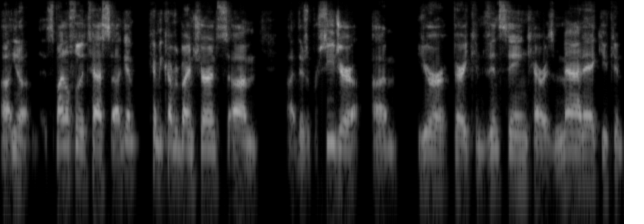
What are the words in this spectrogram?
Uh, you know, spinal fluid tests uh, again can be covered by insurance. Um, uh, there's a procedure. Um, you're very convincing, charismatic. You can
